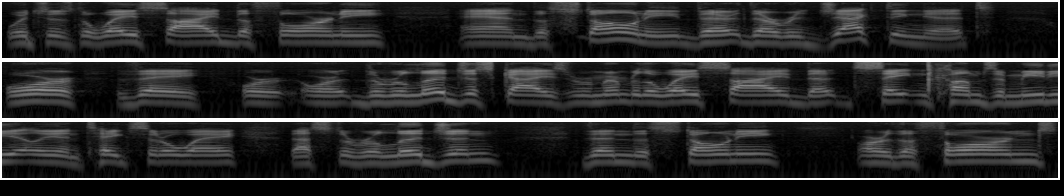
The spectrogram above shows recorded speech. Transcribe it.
which is the wayside, the thorny, and the stony, they're, they're rejecting it. Or they or or the religious guys, remember the wayside that Satan comes immediately and takes it away? That's the religion. Then the stony or the thorns,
